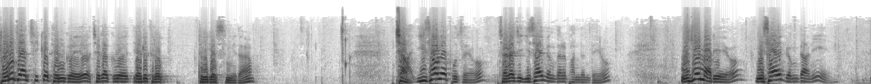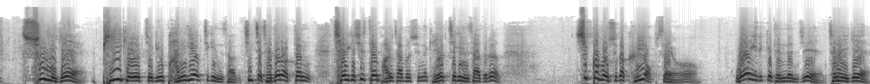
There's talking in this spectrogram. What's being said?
도로 대한체육회가 된 거예요. 제가 그 예를 들어 드리겠습니다. 자, 이사회 보세요. 제가 이제 이사회 명단을 봤는데요. 이게 말이에요. 이사회 명단이 순이게 비개혁적이고 반개혁적인 인사, 진짜 제대로 어떤 체육의 시스템을 바로 잡을 수 있는 개혁적인 인사들은 씻고 볼 수가 거의 없어요. 왜 이렇게 됐는지 저는 이게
